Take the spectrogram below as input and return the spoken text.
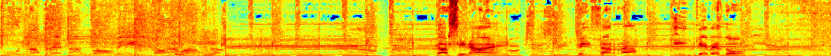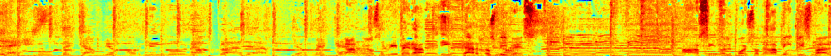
puño apretando mi 4. Bizarrap y Quevedo. 3. Carlos Rivera y Carlos Vives. Ha sido el puesto de David Bisbal.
